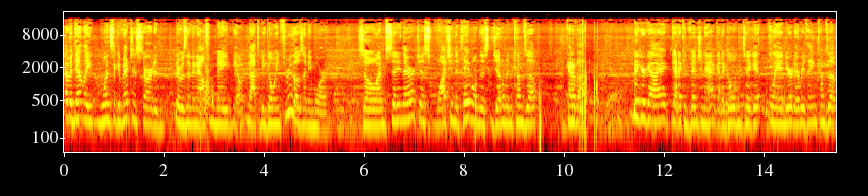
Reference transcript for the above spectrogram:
evidently, once the convention started, there was an announcement made, you know, not to be going through those anymore. So I'm sitting there just watching the table, and this gentleman comes up, kind of a bigger guy, got a convention hat, got a golden ticket, lanyard, everything, comes up,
